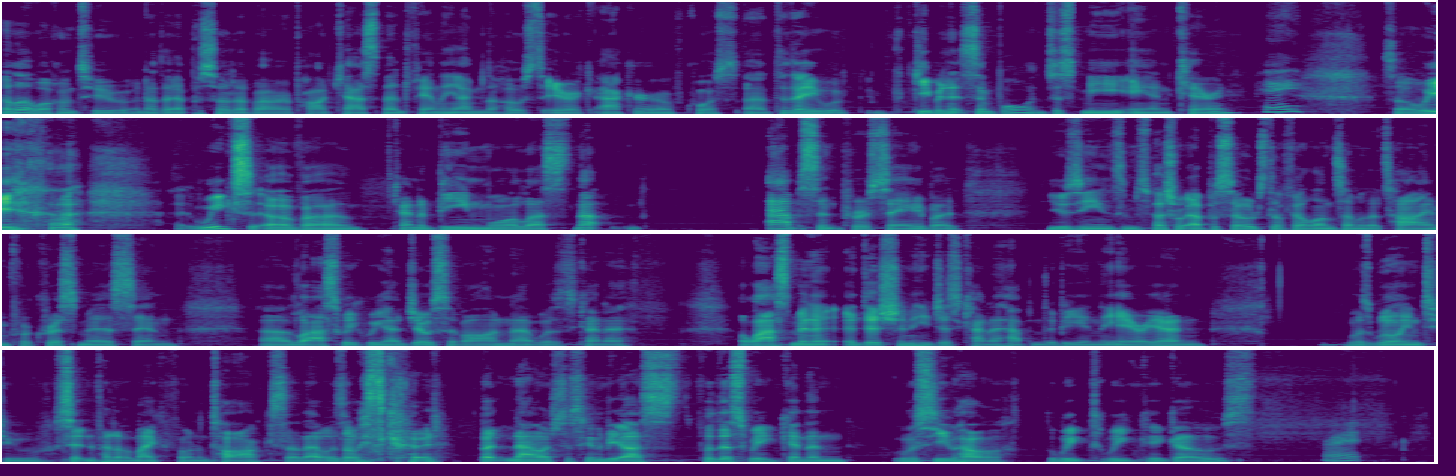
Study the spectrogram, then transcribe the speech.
Hello, welcome to another episode of our podcast, Med Family. I'm the host, Eric Acker. Of course, uh, today we're keeping it simple, it's just me and Karen. Hey. So we uh, weeks of uh, kind of being more or less not absent per se, but using some special episodes to fill in some of the time for Christmas. And uh, last week we had Joseph on. That was kind of a last minute addition. He just kind of happened to be in the area and was willing to sit in front of a microphone and talk. So that was always good. But now it's just going to be us for this week, and then we'll see how the week to week it goes. Right.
